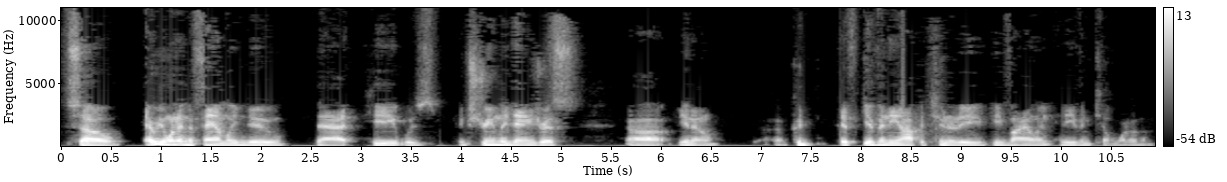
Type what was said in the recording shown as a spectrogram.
So everyone in the family knew that he was extremely dangerous, uh, you know, could, if given the opportunity, be violent and even kill one of them.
